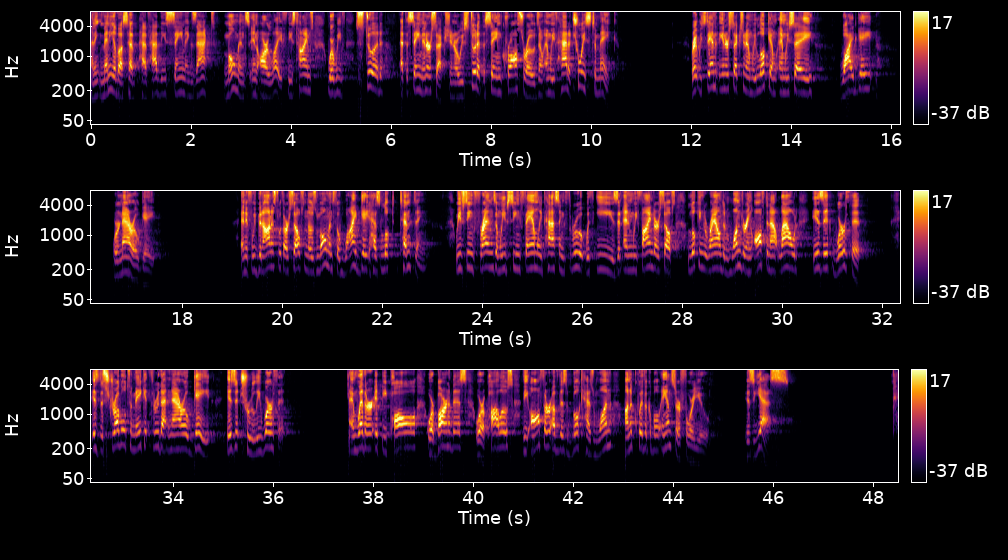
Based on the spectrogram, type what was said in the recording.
I think many of us have, have had these same exact moments in our life, these times where we've stood at the same intersection or we've stood at the same crossroads and, and we've had a choice to make. Right? We stand at the intersection and we look and, and we say, wide gate or narrow gate? And if we've been honest with ourselves in those moments, the wide gate has looked tempting. We've seen friends and we've seen family passing through it with ease, and, and we find ourselves looking around and wondering, often out loud, is it worth it? Is the struggle to make it through that narrow gate, is it truly worth it? And whether it be Paul or Barnabas or Apollos, the author of this book has one unequivocal answer for you is yes.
